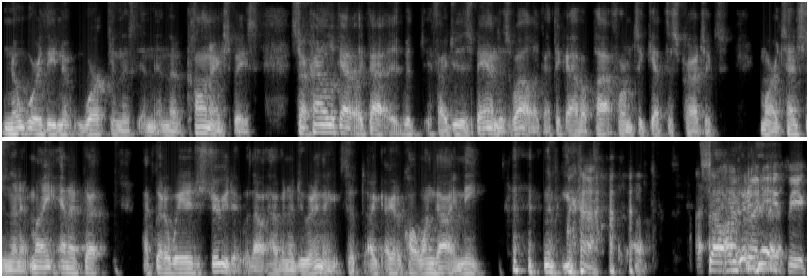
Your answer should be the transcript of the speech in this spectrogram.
noteworthy work in this in, in the culinary space. So I kind of look at it like that. With if I do this band as well, like I think I have a platform to get this project more attention than it might, and I've got I've got a way to distribute it without having to do anything except I, I got to call one guy, me. So I I'm have an gonna idea it. for you.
